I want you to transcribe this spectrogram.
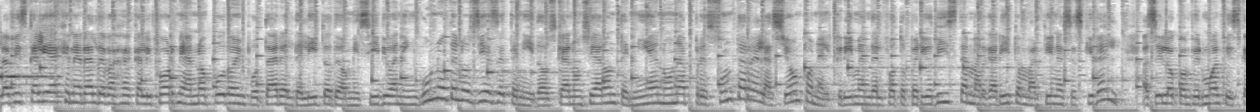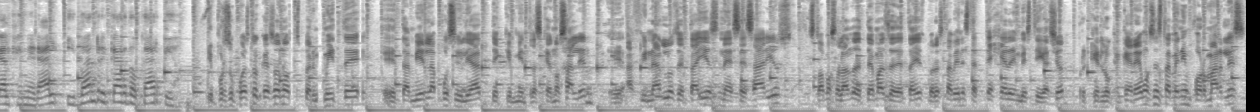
La Fiscalía General de Baja California no pudo imputar el delito de homicidio a ninguno de los 10 detenidos que anunciaron tenían una presunta relación con el crimen del fotoperiodista Margarito Martínez Esquivel. Así lo confirmó el fiscal general Iván Ricardo Carpio. Y por supuesto que eso nos permite eh, también la posibilidad de que mientras que no salen, eh, afinar los detalles necesarios. Estamos hablando de temas de detalles, pero es también estrategia de investigación, porque lo que queremos es también informarles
